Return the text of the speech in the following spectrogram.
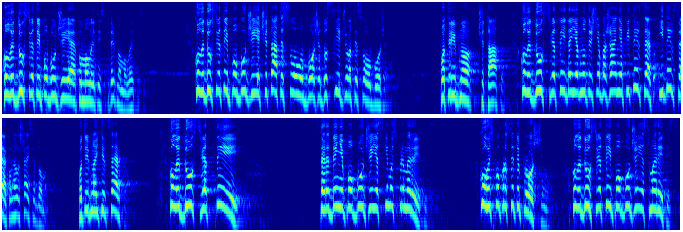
Коли Дух Святий побуджує помолитись, потрібно молитись. Коли Дух Святий побуджує читати Слово Боже, досліджувати Слово Боже, потрібно читати. Коли Дух Святий дає внутрішнє бажання піти в церкву, іди в церкву, не лишайся вдома. Потрібно йти в церкву. Коли Дух Святий всередині побуджує з кимось примиритись, в когось попросити прощення. Коли Дух Святий побуджує смиритись,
